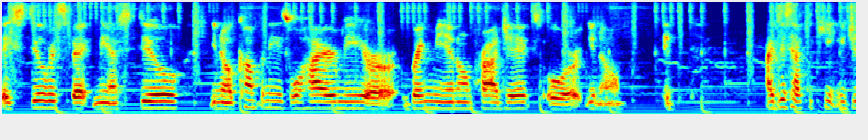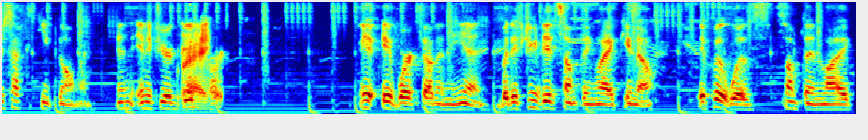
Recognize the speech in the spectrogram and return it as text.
They still respect me. I still you know companies will hire me or bring me in on projects or you know it, i just have to keep you just have to keep going. And, and if you're a good Right. person it, it works out in the end but if you did something like you know if it was something like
